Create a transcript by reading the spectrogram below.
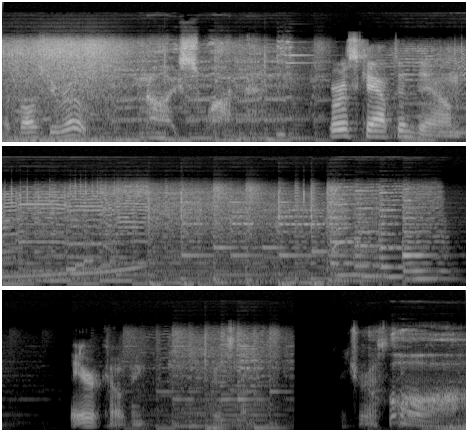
That's all she wrote. Nice one. First captain down. Air coating. Interesting. Interesting. Oh,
